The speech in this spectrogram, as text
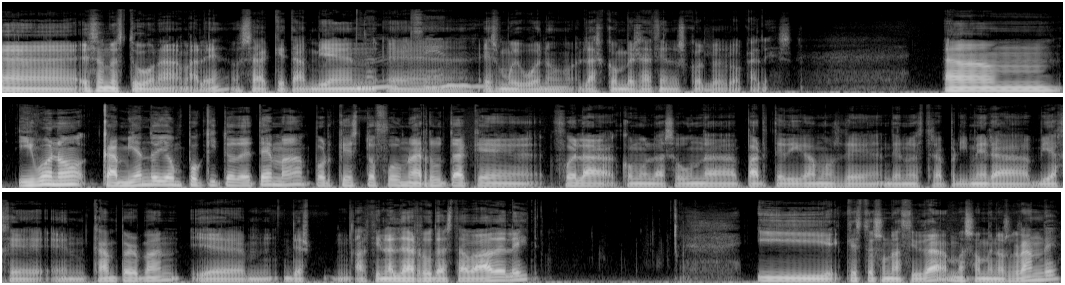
Eh, eso no estuvo nada mal, ¿eh? O sea que también No, no, eh, sí. es muy bueno las conversaciones con los locales. Y bueno, cambiando ya un poquito de tema, porque esto fue una ruta que fue la, como la segunda parte, digamos, de, de nuestra primera viaje en campervan. eh, al final de la ruta estaba Adelaide, y que esto es una ciudad más o menos grande.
